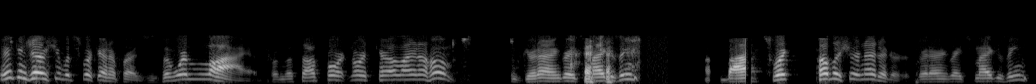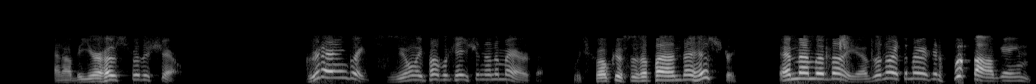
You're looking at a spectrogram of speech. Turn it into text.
in conjunction with Swick Enterprises. And we're live from the Southport, North Carolina home of Gridiron Greats Magazine. I'm Bob Swick, publisher and editor of Gridiron Greats Magazine, and I'll be your host for the show. Gridiron Greats is the only publication in America which focuses upon the history and memorabilia of the North American football game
